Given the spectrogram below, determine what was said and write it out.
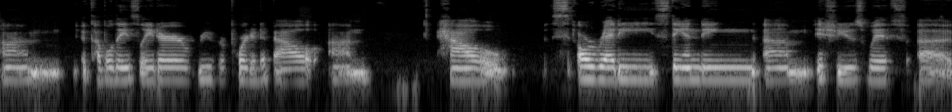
um, a couple days later, we reported about um, how already standing um, issues with uh,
